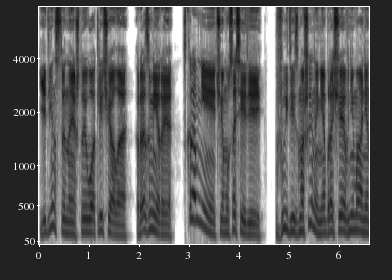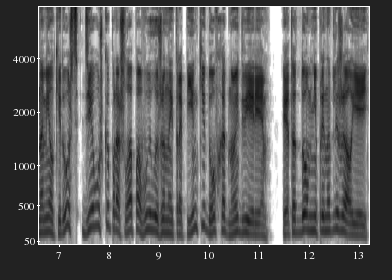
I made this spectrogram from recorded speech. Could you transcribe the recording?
Единственное, что его отличало – размеры, скромнее, чем у соседей. Выйдя из машины, не обращая внимания на мелкий дождь, девушка прошла по выложенной тропинке до входной двери. Этот дом не принадлежал ей,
